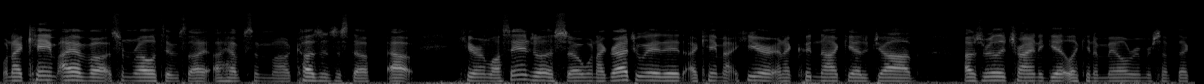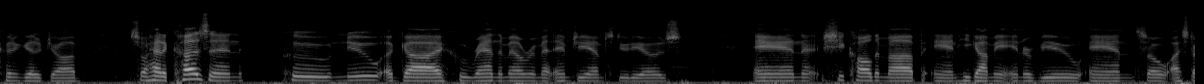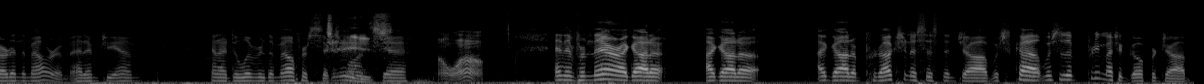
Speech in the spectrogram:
when I came, I have uh, some relatives. I, I have some uh, cousins and stuff out here in Los Angeles. So when I graduated, I came out here and I could not get a job. I was really trying to get like in a mailroom or something. I couldn't get a job. So I had a cousin who knew a guy who ran the mailroom at MGM Studios and she called him up and he got me an interview and so I started in the mailroom at MGM and I delivered the mail for 6 months. Yeah. Oh wow. And then from there I got a I got a I got a production assistant job, which is kind of, which is a pretty much a gopher job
